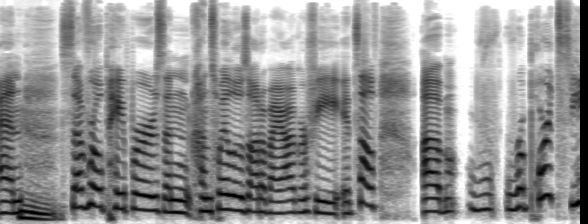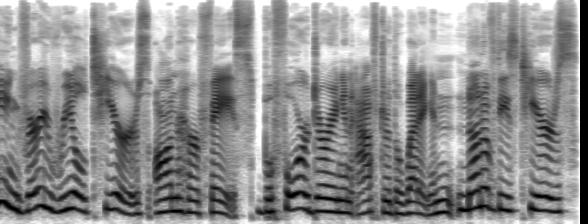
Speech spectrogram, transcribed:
And mm. several papers and Consuelo's autobiography itself um, r- report seeing very real tears on her face before, during, and after the wedding. And none of these tears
